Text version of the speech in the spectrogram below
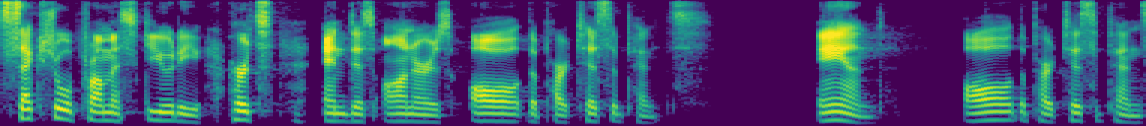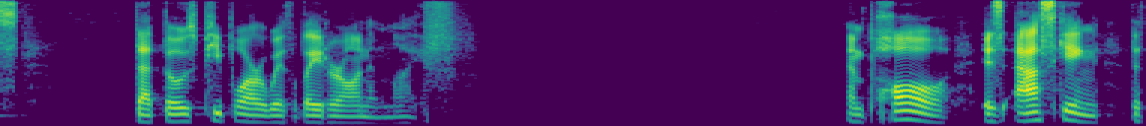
sexual promiscuity hurts and dishonors all the participants and all the participants that those people are with later on in life. And Paul is asking the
